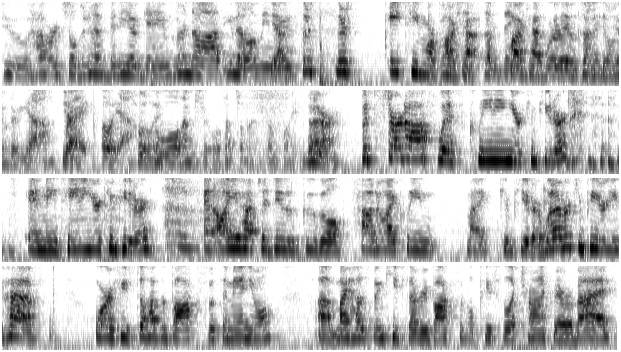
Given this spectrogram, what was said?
to have our children have video games or not. You know, I mean, Yeah. there's There's there's 18 more podcast something podcast we're videos kind of going do. through. Yeah, Yeah. right. Oh yeah. Totally. So we'll, I'm sure we'll touch on it at some point. We but- are. But start off with cleaning your computer and maintaining your computer. And all you have to do is Google, how do I clean my computer? Whatever computer you have, or if you still have the box with the manual. Uh, my husband keeps every box of a piece of electronic we ever buy.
